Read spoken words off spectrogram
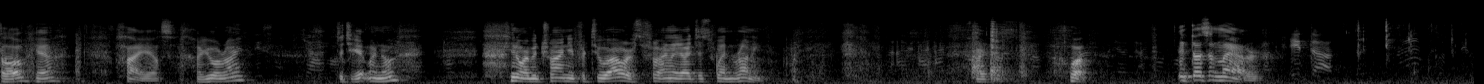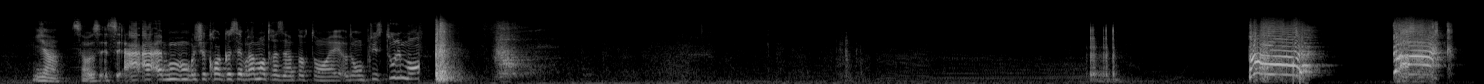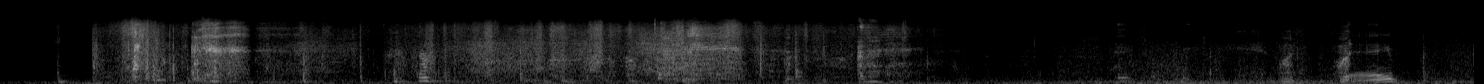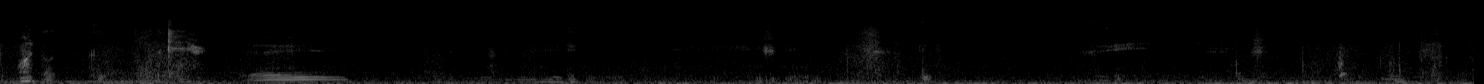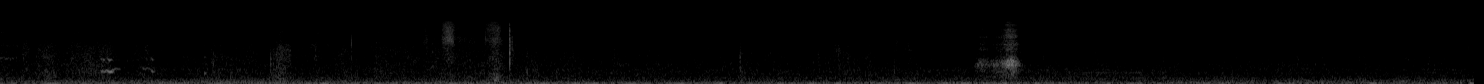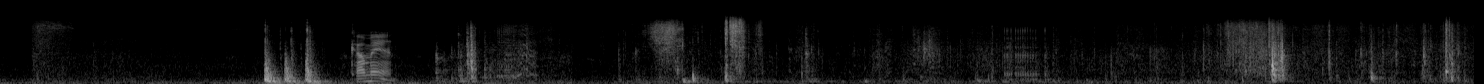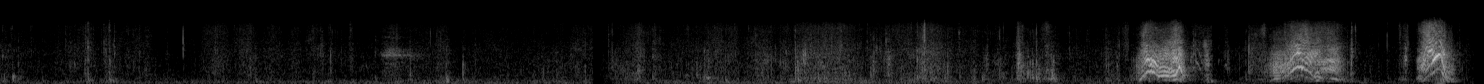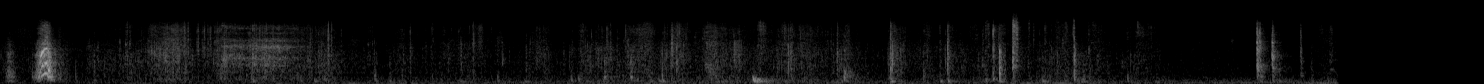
Hello? Yeah? Hi, Elsa. Are you all right? Did you get my note? You know, I've been trying you for two hours. Finally, I just went running. Right. What? It doesn't matter. Bien, ça, c'est- c'est- ah, ah, moi, je crois que c'est vraiment très important. Et en plus, tout le monde. Dave. What? Come in.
